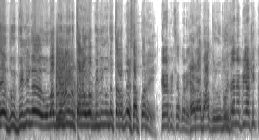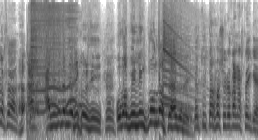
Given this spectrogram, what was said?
যে বিল্ডিং ওবা বিল্ডিং তারা ওবা বিল্ডিং মধ্যে তারা পেশাব করে। কেনা পিছা করে? হেরা বাথরুম। তুই জানে বিয়া ঠিক করছ? আমি যেন বিয়ে ঠিক করছি। ওবা বিল্ডিং পঞ্চাশ টাকা করে। তাহলে তুই তোর হসুরে জানাস নাই কে?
